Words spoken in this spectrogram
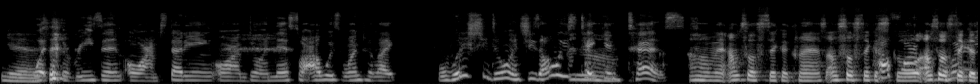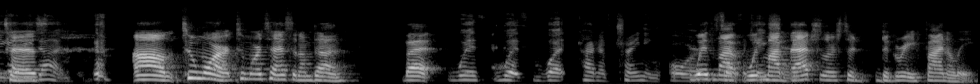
yes. what's the reason, or I'm studying, or I'm doing this. So I always wonder, like, well, what is she doing? She's always taking tests. Oh man, I'm so sick of class. I'm so sick of How school. Far, I'm so sick of tests. Um, two more, two more tests, and I'm done. But with with what kind of training or with my with my bachelor's degree finally.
